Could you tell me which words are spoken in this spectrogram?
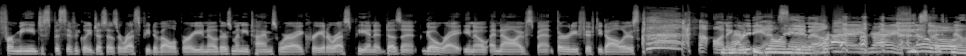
For me, just specifically, just as a recipe developer, you know, there's many times where I create a recipe and it doesn't go right, you know, and now I've spent 30 50 dollars on you ingredients. You know, right, right. I know so,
